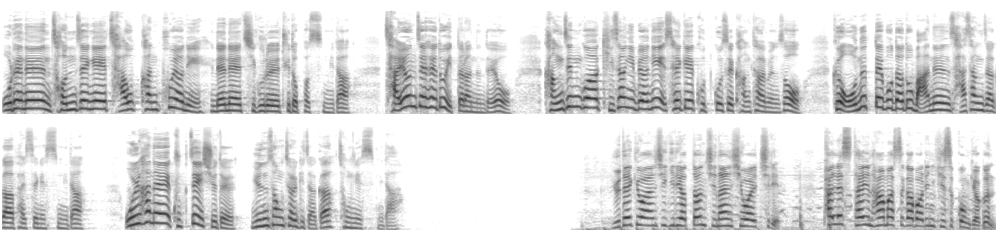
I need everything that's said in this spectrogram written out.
올해는 전쟁의 자욱한 포연이 내내 지구를 뒤덮었습니다. 자연재해도 잇따랐는데요. 강진과 기상이변이 세계 곳곳을 강타하면서 그 어느 때보다도 많은 사상자가 발생했습니다. 올 한 해의 국제 이슈들 윤성철 기자가 정리했습니다. 유대교 안식일이었던 지난 10월 7일 팔레스타인 하마스가 벌인 기습 공격은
